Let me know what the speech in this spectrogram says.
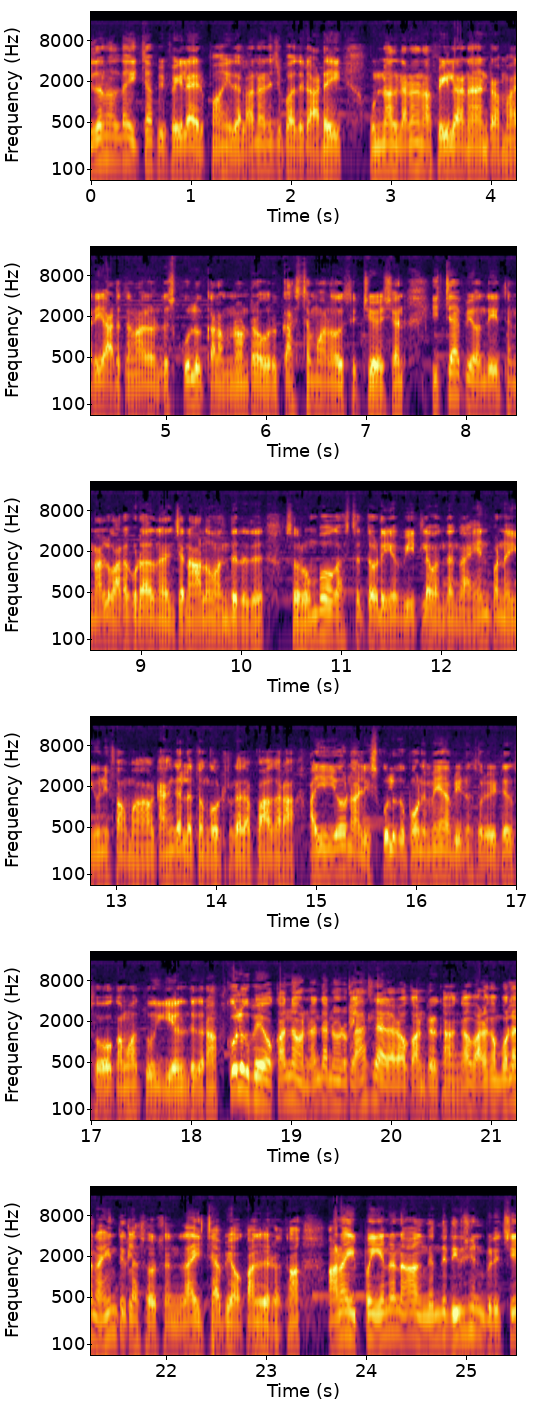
இதனால தான் இச்சாப்பி ஃபெயில் ஆயிருப்பான். இதெல்லாம் நினச்சி பார்த்துட்டு அடை உன்னால் தானே நான் ஃபெயில் ஆனேன்ற மாதிரி அடுத்த நாள் வந்து ஸ்கூலுக்கு கிளம்பணுன்ற ஒரு கஷ்டமான ஒரு சுச்சுவேஷன் இச்சாப்பி வந்து இத்தனை நாள் வரக்கூடாதுன்னு நினச்ச நாளும் வந்துடுது ஸோ ரொம்ப கஷ்டத்தோடையும் வீட்டில் வந்து அந்த அயன் பண்ண யூனிஃபார்ம் டேங்கரில் தொங்க விட்டுருக்கதை பார்க்குறான். ஐயோ நாளைக்கு ஸ்கூலுக்கு போகணுமே அப்படின்னு சொல்லிட்டு சோகமாக தூங்கி எழுதுக்கிறான் ஸ்கூலுக்கு போய் உட்காந்தவொடனே தன்னோட கிளாஸில் எல்லாரும் உட்காந்துருக்காங்க வழக்கம் போல் நைன்த் கிளாஸ் ஒரு சேர்ந்து தான் இச்சாப்பி உட்காந்துருக்கான் ஆனால் இப்போ என்னன்னா அங்கேருந்து டிவிஷன் பிரித்து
